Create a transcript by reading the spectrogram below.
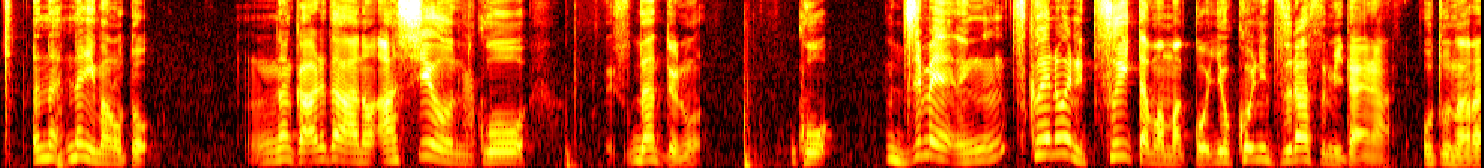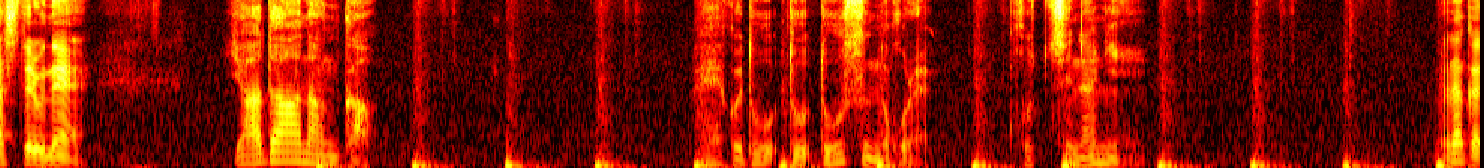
ちょな何今の音？なんかあれだあの足をこうなんていうの？こう地面机の上についたままこう横にずらすみたいな音鳴らしてるね。やだなんか。えー、これどどうどうすんの？これ。こっち何？なんか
